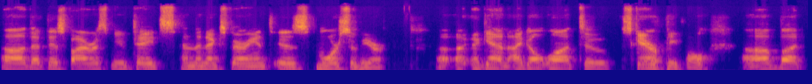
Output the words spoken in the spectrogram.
uh, that this virus mutates and the next variant is more severe. Uh, again, I don't want to scare people, uh, but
